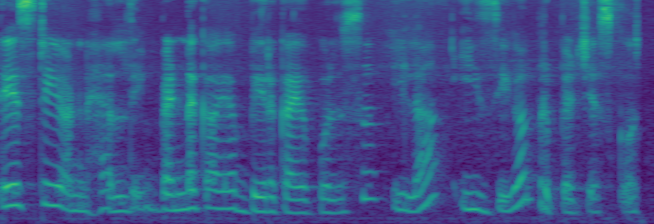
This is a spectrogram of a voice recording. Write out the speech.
టేస్టీ అండ్ హెల్దీ బెండకాయ బీరకాయ పులుసు ఇలా ఈజీగా ప్రిపేర్ చేసుకోవచ్చు.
